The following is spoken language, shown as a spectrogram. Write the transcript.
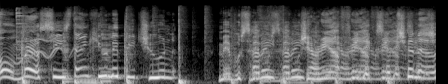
Oh, merci, thank you, les pitchouns. Mais vous savez, j'ai rien fait d'exceptionnel.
